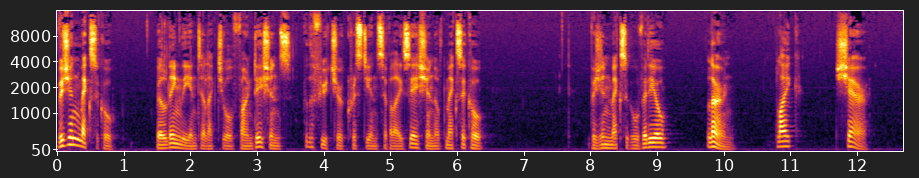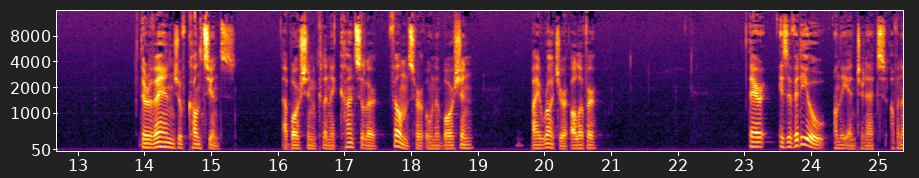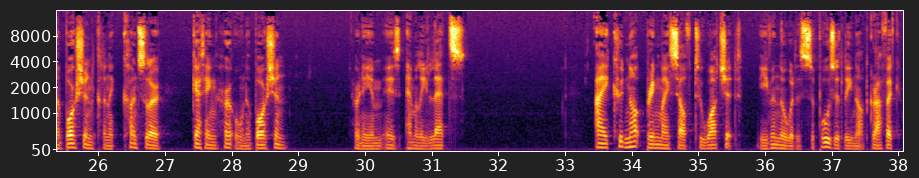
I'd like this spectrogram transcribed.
Vision Mexico Building the Intellectual Foundations for the Future Christian Civilization of Mexico. Vision Mexico video Learn, like, share. The Revenge of Conscience. Abortion clinic counselor films her own abortion by Roger Oliver. There is a video on the internet of an abortion clinic counselor getting her own abortion. Her name is Emily Letts. I could not bring myself to watch it, even though it is supposedly not graphic.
